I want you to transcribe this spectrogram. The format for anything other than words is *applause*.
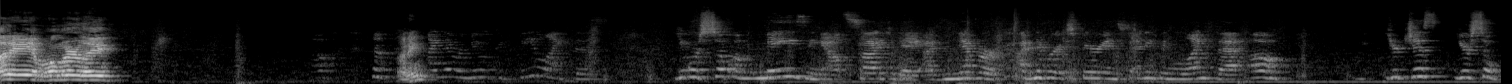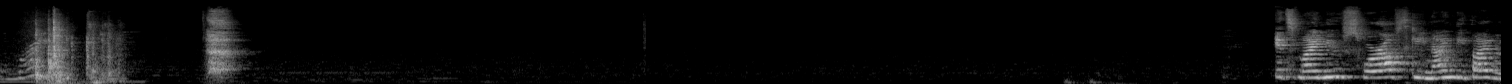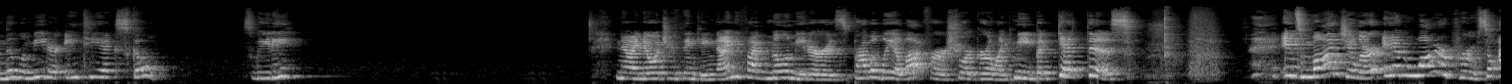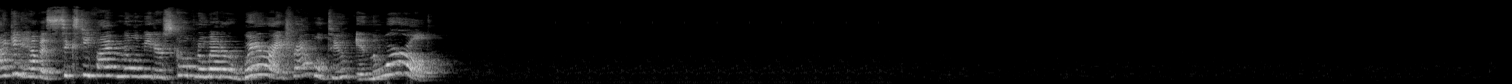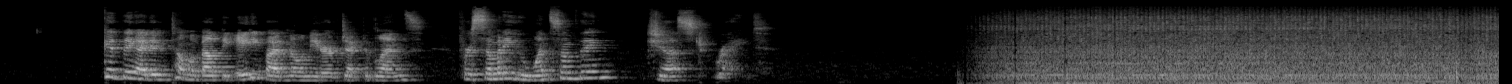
Honey, I'm home early. Oh. Honey? *laughs* I never knew it could be like this. You were so amazing outside today. I've never, I've never experienced anything like that. Oh, you're just, you're so bright. My new Swarovski 95mm ATX scope. Sweetie? Now I know what you're thinking. 95mm is probably a lot for a short girl like me, but get this! It's modular and waterproof, so I can have a 65mm scope no matter where I travel to in the world. Good thing I didn't tell him about the 85mm objective lens for somebody who wants something just right.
